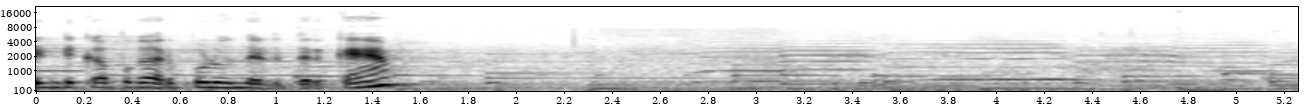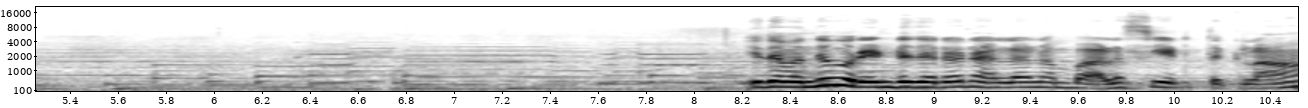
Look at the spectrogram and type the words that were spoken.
ரெண்டு கப்பு கருப்பு உளுந்து எடுத்திருக்கேன். இதை வந்து ஒரு ரெண்டு தடவை நல்லா நம்ம அலசி எடுத்துக்கலாம்.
